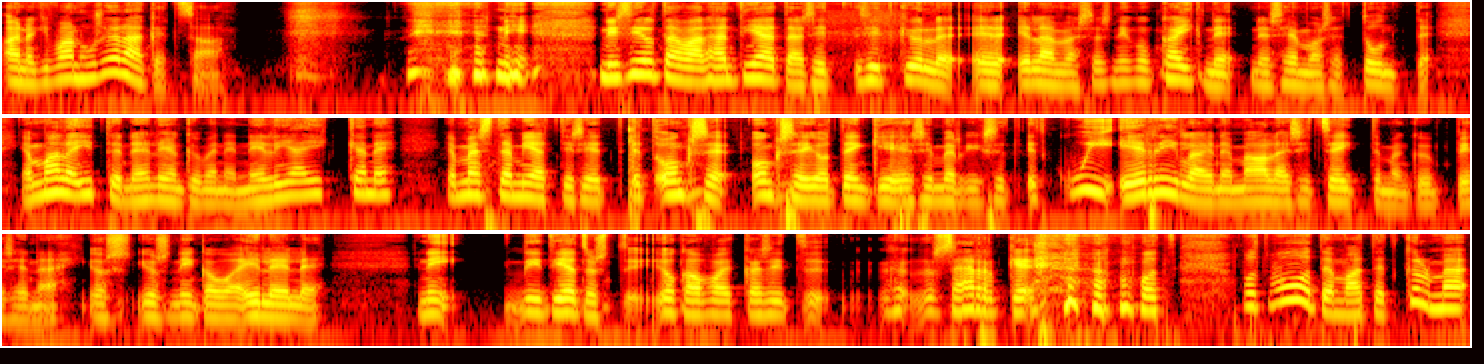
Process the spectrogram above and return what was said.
ainakin vanhuseläket saa. niin, niin sillä tavalla hän tietää sitten sit kyllä e-, elämässä niin kaikki ne, ne semmoiset tunte. Ja mä olen itse 44 ikkäinen ja mä sitä miettisin, että, että onko, se, onko se jotenkin esimerkiksi, että, että kui erilainen mä olen sitten 70 jos, jos niin kauan elelee. Niin niin tietysti joka vaikka sitten särke, mutta mut muuten mä että kyllä mä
